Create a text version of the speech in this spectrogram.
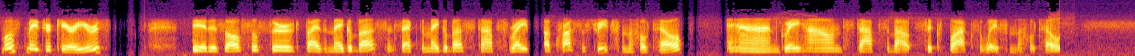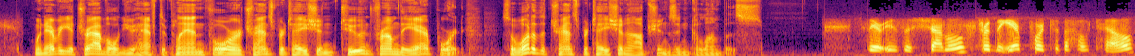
most major carriers. It is also served by the Megabus. In fact, the Megabus stops right across the street from the hotel, and Greyhound stops about six blocks away from the hotel. Whenever you travel, you have to plan for transportation to and from the airport. So, what are the transportation options in Columbus? There is a shuttle from the airport to the hotel.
